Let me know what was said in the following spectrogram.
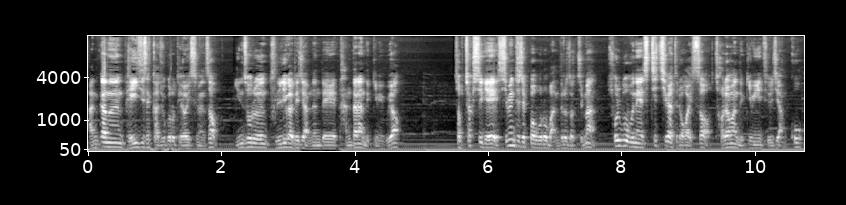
안감은 베이지색 가죽으로 되어 있으면서 insole은 분리가 되지 않는데 단단한 느낌이고요. 접착식에 시멘트 제법으로 만들어졌지만 sole 부분에 스티치가 들어가 있어 저렴한 느낌이 들지 않고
